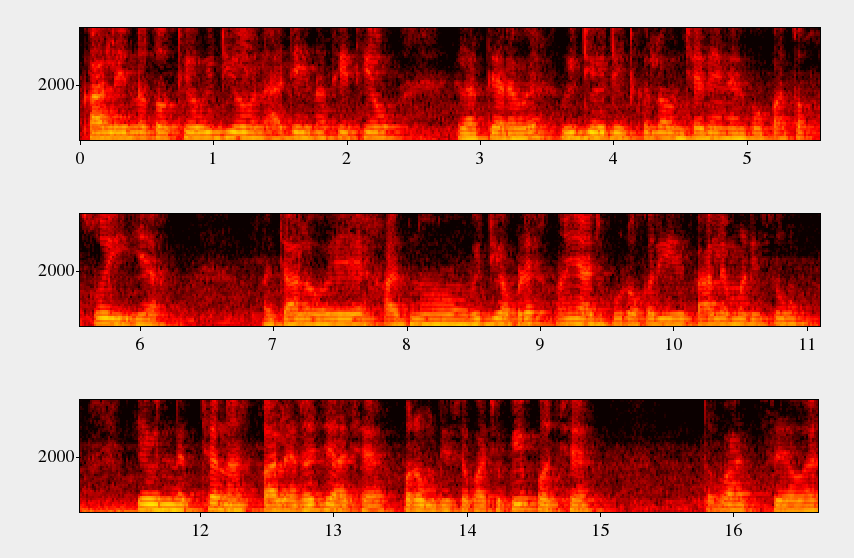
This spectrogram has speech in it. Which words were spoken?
કાલે નહોતો થયો વીડિયો અને આજે નથી થયો. એટલે અત્યારે હવે વીડિયો એડિટ કરી લઉં જેને ને એના પપ્પા તો સૂઈ ગયા. અને ચાલો હવે આજનો વીડિયો આપણે અહીંયા જ પૂરો કરીએ. કાલે મળીશું. એવીને જ છે ને કાલે રજા છે. પરમ દિવસે પાછું પેપર છે. તો વાંચશે હવે.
